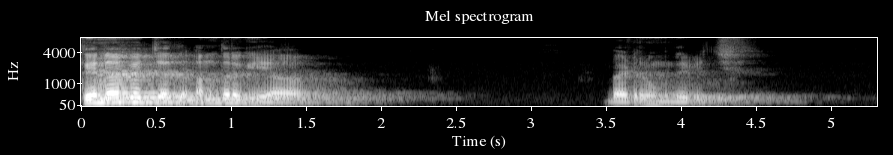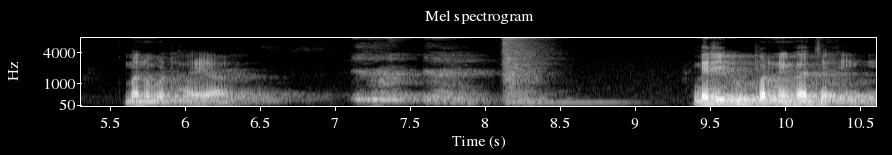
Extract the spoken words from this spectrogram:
ਕਹਿੰਦਾ ਮੈਂ ਜਦ ਅੰਦਰ ਗਿਆ, ਬੈਡਰੂਮ ਦੇ ਵਿੱਚ, ਮੈਨੂੰ ਬਿਠਾਇਆ। ਮੇਰੀ ਉੱਪਰ ਨਿਗਾਹ ਚਲੀ ਗਈ।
